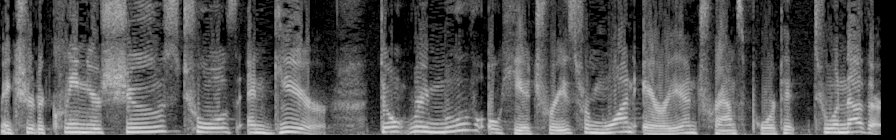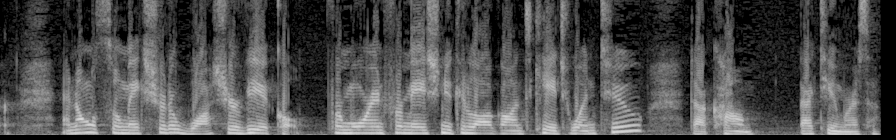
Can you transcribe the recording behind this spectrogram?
Make sure to clean your shoes, tools, and gear. Don't remove ohia trees from one area and transport it to another. And also make sure to wash your vehicle. For more information, you can log on to KHON2.com. Back to you, Marissa.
